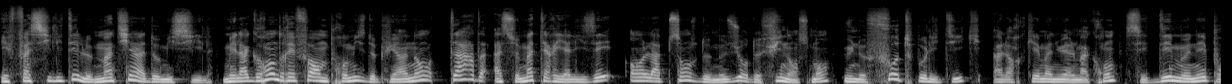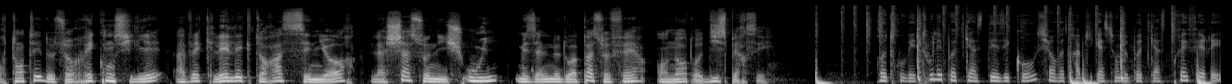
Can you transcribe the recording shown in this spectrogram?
et faciliter le maintien à domicile. Mais la grande réforme promise depuis un an tarde à se matérialiser en l'absence de mesures de financement, une faute politique alors qu'Emmanuel Macron s'est démené pour tenter de se réconcilier avec l'électorat senior. La chasse aux niches, oui, mais elle ne doit pas se faire en ordre dispersé. Retrouvez tous les podcasts des échos sur votre application de podcast préférée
